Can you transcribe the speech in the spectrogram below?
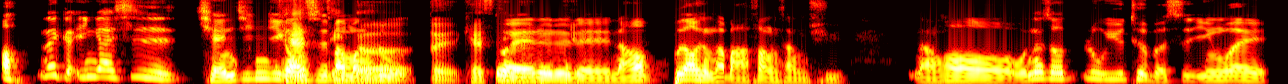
哦，那个应该是前经纪公司帮忙录，对，对对对对，然后不知道为什么他把它放上去，然后我那时候录 YouTube 是因为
